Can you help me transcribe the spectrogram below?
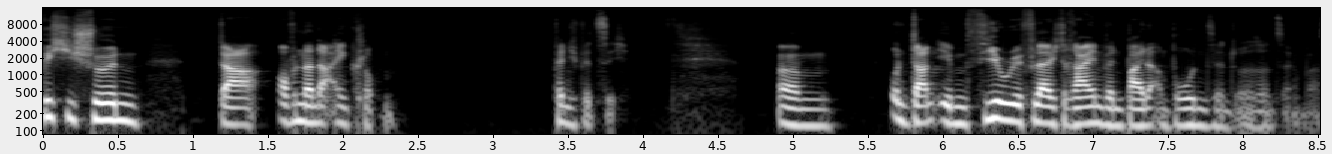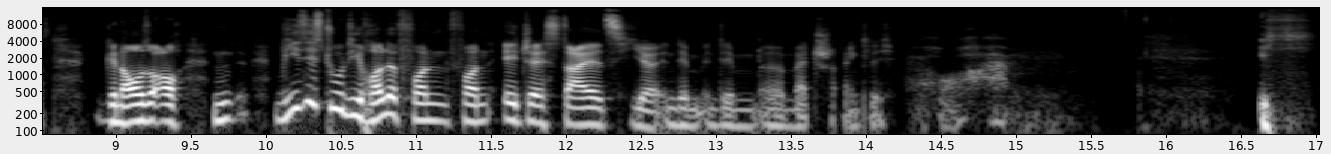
richtig schön da aufeinander einkloppen. Fände ich witzig. Ähm, und dann eben Theory vielleicht rein, wenn beide am Boden sind oder sonst irgendwas. Genauso auch. Wie siehst du die Rolle von, von AJ Styles hier in dem, in dem äh, Match eigentlich? Ich,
